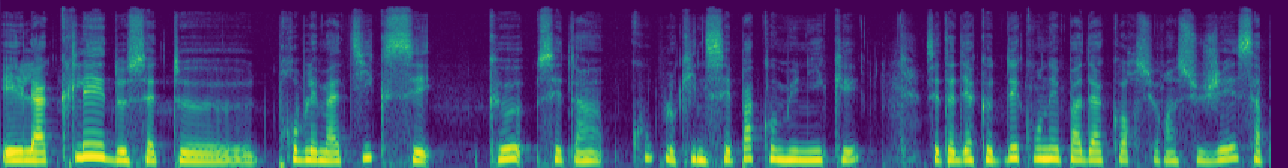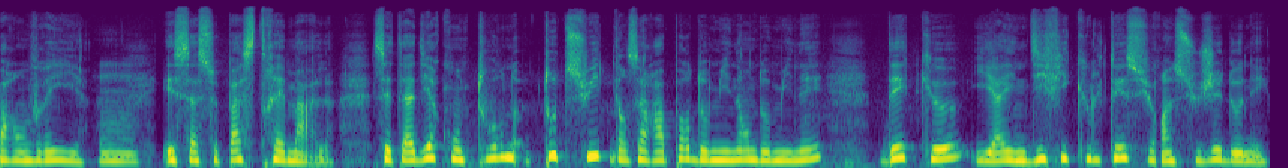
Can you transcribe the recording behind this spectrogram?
Et la clé de cette euh, problématique, c'est que c'est un couple qui ne sait pas communiquer. C'est-à-dire que dès qu'on n'est pas d'accord sur un sujet, ça part en vrille mmh. et ça se passe très mal. C'est-à-dire qu'on tourne tout de suite dans un rapport dominant-dominé dès qu'il y a une difficulté sur un sujet donné.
